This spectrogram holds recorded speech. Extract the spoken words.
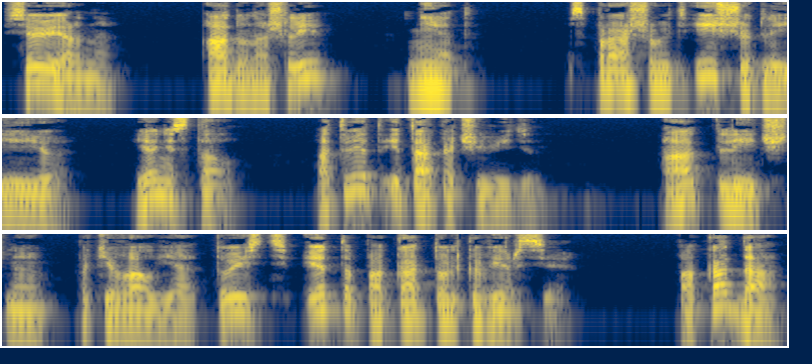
все верно. Аду нашли? Нет. Спрашивать, ищут ли ее, я не стал. Ответ и так очевиден. Отлично, покивал я. То есть это пока только версия. Пока да.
